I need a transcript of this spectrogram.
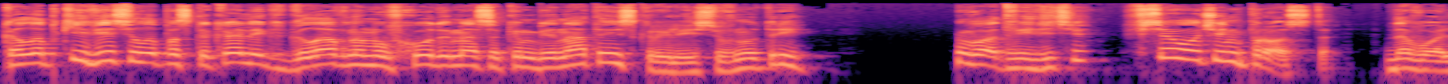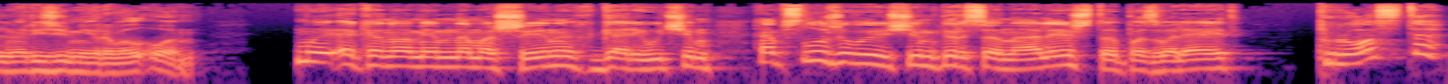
колобки весело поскакали к главному входу мясокомбината и скрылись внутри. «Вот видите, все очень просто», – довольно резюмировал он. «Мы экономим на машинах, горючем, обслуживающем персонале, что позволяет...» «Просто?»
